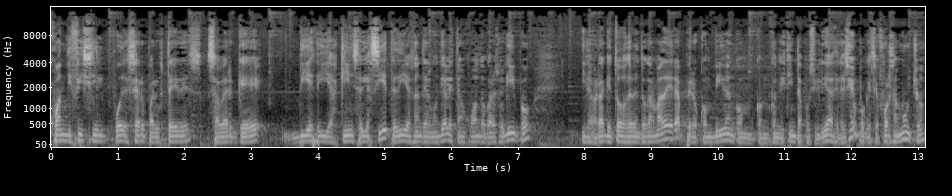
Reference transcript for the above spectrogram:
cuán difícil puede ser para ustedes saber que 10 días, 15 días, 7 días antes del Mundial están jugando para su equipo y la verdad que todos deben tocar madera, pero conviven con, con- con distintas posibilidades de lesión porque se esfuerzan mucho.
